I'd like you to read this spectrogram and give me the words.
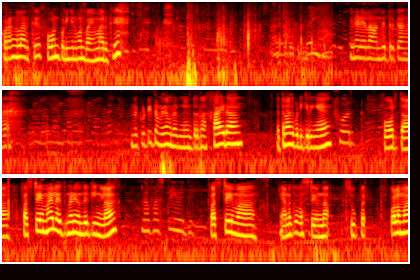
குரங்கெல்லாம் இருக்கு. ஃபோன் பிடிங்கிருமோன்னு பயமா இருக்கு. பின்னாடி எல்லாம் வந்துட்டு இருக்காங்க இந்த குட்டி தம்பி தான் நின்றுட்டு இருக்கான் ஹாய்டா எத்தனாவது படிக்கிறீங்க? ஃபோர்த் ஃபோர்த்தா ஃபர்ஸ்ட் டைமா இல்லை இதுக்கு முன்னாடி வந்திருக்கீங்களா? நான் ஃபர்ஸ்ட் டைம் எனக்கும் ஃபர்ஸ்ட் டைம் தான். சூப்பர் போலாமா?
